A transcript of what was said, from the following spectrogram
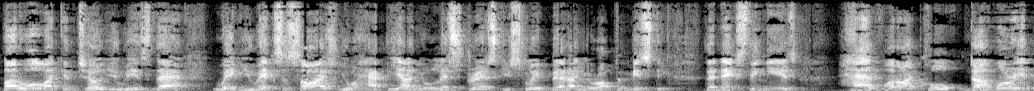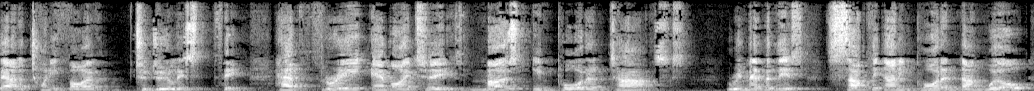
But all I can tell you is that when you exercise, you're happier, you're less stressed, you sleep better, you're optimistic. The next thing is have what I call, don't worry about a 25 to do list thing. Have three MITs, most important tasks. Remember this something unimportant done well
